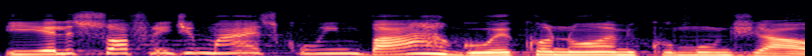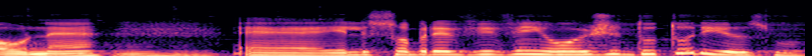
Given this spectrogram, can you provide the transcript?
E eles sofrem demais com o embargo econômico mundial, né? Uhum. É, eles sobrevivem hoje do turismo.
